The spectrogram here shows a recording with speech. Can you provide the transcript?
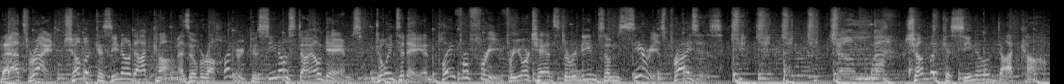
That's right. ChumbaCasino.com has over 100 casino style games. Join today and play for free for your chance to redeem some serious prizes. ChumbaCasino.com.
